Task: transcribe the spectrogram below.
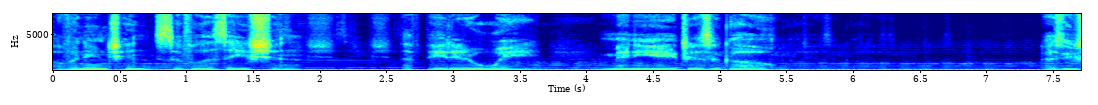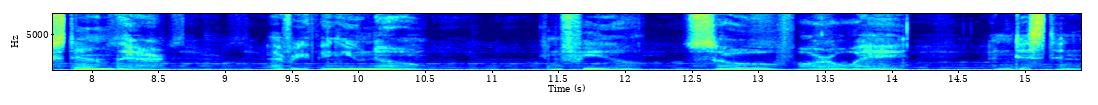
of an ancient civilization that faded away many ages ago. As you stand there, everything you know can feel so far away and distant.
